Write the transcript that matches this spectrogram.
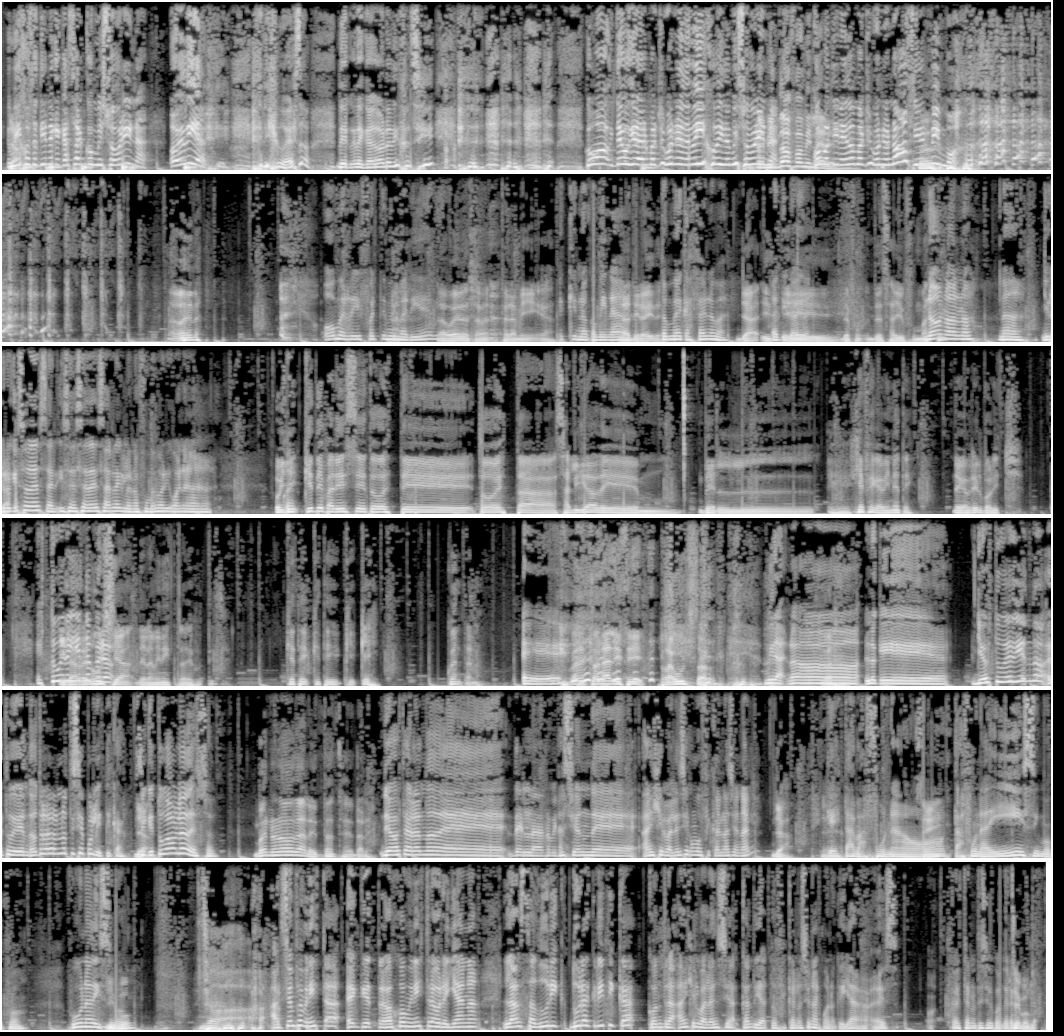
Y mi hijo se tiene que casar con mi sobrina. Hoy día. Dijo eso. De, de cagón dijo así. ¿Cómo tengo que ir al matrimonio de mi hijo y de mi sobrina? mis dos familiares. ¿Cómo tiene dos matrimonios? No, si es el mismo. Bueno, oh, me reí fuerte mi marido. está bueno, está bueno. Pero amiga, Es que no comí nada. La tiroides. Tomé café nomás. ya y, La tiroides. y desayuno. No, no, no. Nada. Yo Ya. creo que eso debe ser. Hice ese desarreglo. No fumé marihuana. Oye, ¿Cuál? ¿qué te parece todo este toda esta salida de mm, del eh, jefe de gabinete de Gabriel Boric Estuve y la leyendo, pero. renuncia de la ministra de Justicia? ¿Qué te qué te qué, qué? Cuéntanos. Eh, ¿Cuál es tu análisis, Raúl Sor? Mira, no, lo que yo estuve viendo, estuve viendo otra noticia política. Ya. Así que tú hablas de eso. Bueno, no, dale, entonces, dale. Yo estoy hablando de, de la nominación de Ángel Valencia como fiscal nacional, Ya. ya, que ya. está más funado, Sí. está funadísimo, po. ¿Y Funadísimo. No. Acción Feminista en que trabajó ministra Orellana lanza duri- dura crítica contra Ángel Valencia, candidato a fiscal nacional. Bueno, que ya es esta noticia de cuando era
